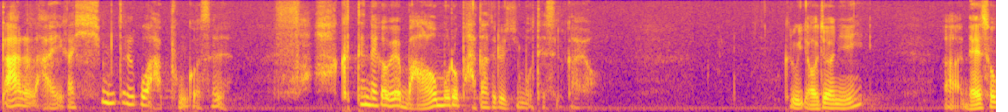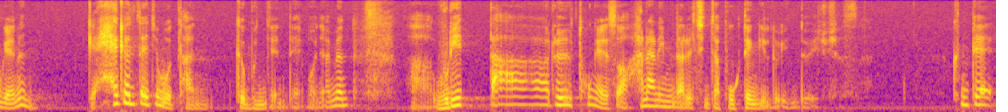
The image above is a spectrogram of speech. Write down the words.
딸 아이가 힘들고 아픈 것을 아, 그때 내가 왜 마음으로 받아들여지 못했을까요? 그리고 여전히 아, 내 속에는 해결되지 못한 그 문제인데 뭐냐면 아, 우리 딸을 통해서 하나님 나를 진짜 복된 길로 인도해 주셨어요. 근데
